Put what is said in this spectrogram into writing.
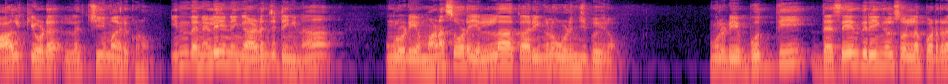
வாழ்க்கையோட லட்சியமாக இருக்கணும். இந்த நிலையை நீங்கள் அடைஞ்சிட்டிங்கன்னா உங்களுடைய மனசோட எல்லா காரியங்களும் ஒளிஞ்சு போயிடும் உங்களுடைய புத்தி தசேந்திரியங்கள் சொல்லப்படுற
